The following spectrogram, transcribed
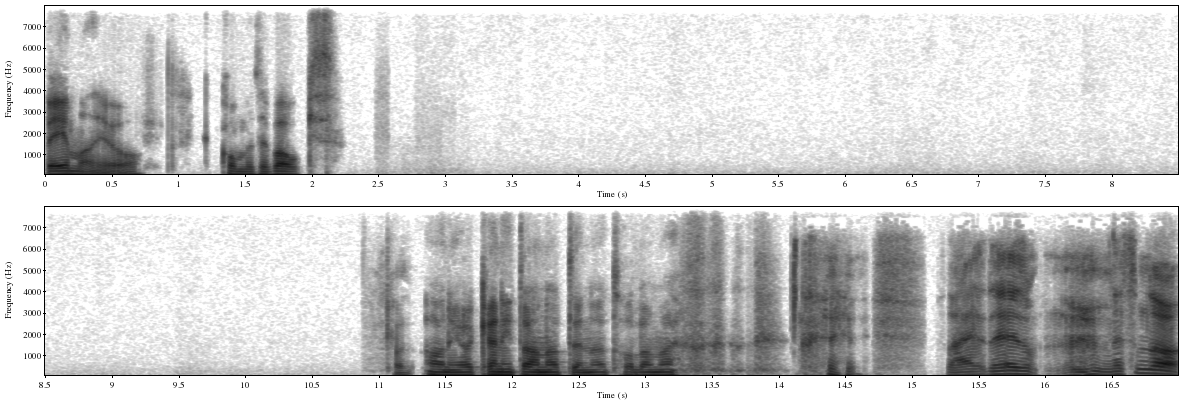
ber man ju och kommer tillbaks. Ja, jag kan inte annat än att hålla med. Nej, det är, som, det är som då,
